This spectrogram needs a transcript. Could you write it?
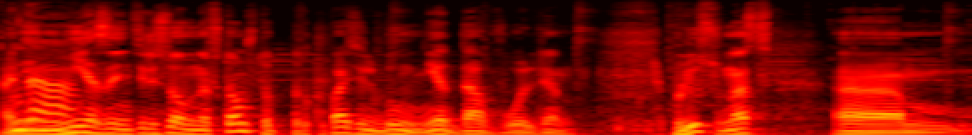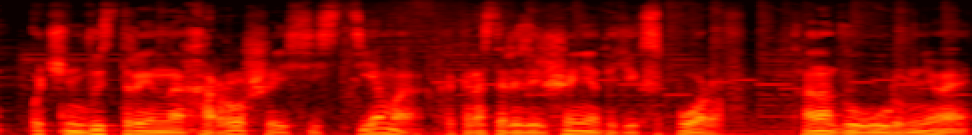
Они Да. не заинтересованы в том, чтобы покупатель был недоволен. Плюс у нас эм, очень выстроена хорошая система как раз разрешения таких споров. Она двууровневая.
